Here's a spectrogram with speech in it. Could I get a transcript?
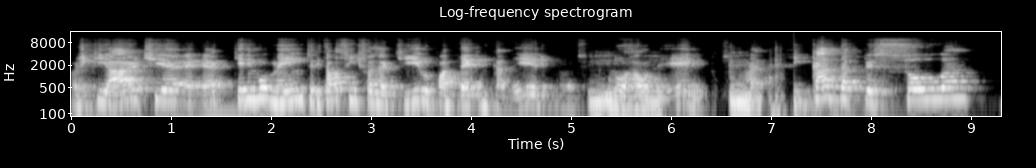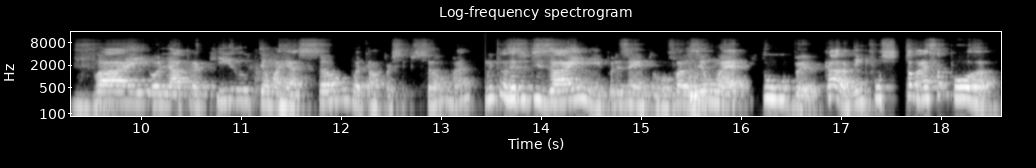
Acho que arte é, é, é aquele momento, ele estava afim de fazer aquilo com a técnica dele, com sim, o know-how dele, sim. né? E cada pessoa vai olhar para aquilo, ter uma reação, vai ter uma percepção, né? Muitas vezes o design, por exemplo, eu vou fazer um app do Uber. Cara, tem que funcionar essa porra.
